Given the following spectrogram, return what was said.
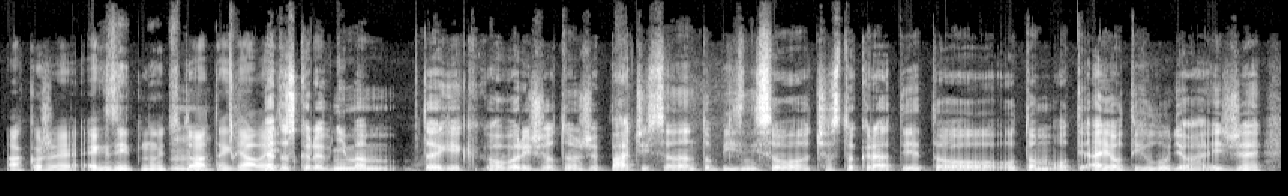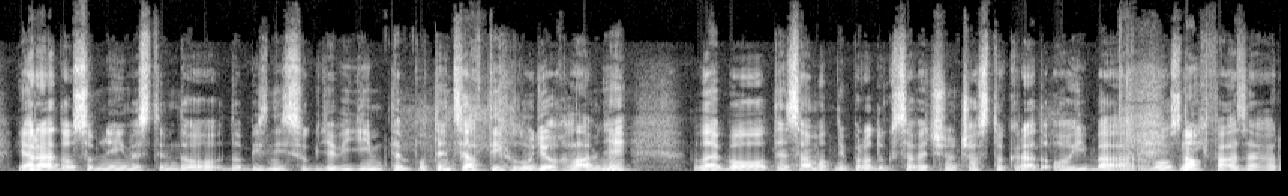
akože exitnúť to mm. a mhm. tak ďalej. Ja to skôr vnímam, tak jak hovoríš o tom, že páči sa nám to biznisovo, častokrát je to o tom, o t- aj o tých ľuďoch, hej, že ja mm. rád osobne investujem do, do biznisu, kde vidím ten potenciál v tých ľuďoch hlavne, lebo ten samotný produkt sa väčšinou častokrát ohýba v rôznych no, fázach.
